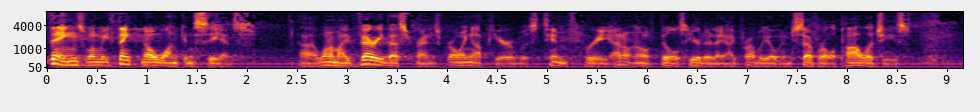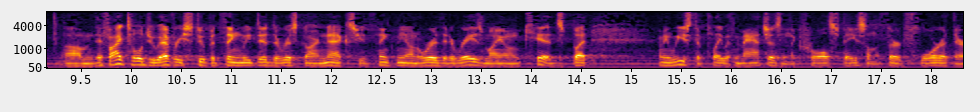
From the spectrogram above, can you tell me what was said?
things when we think no one can see us. Uh, one of my very best friends growing up here was Tim Free. I don't know if Bill's here today. I probably owe him several apologies. Um, if I told you every stupid thing we did to risk our necks, you'd think me unworthy to raise my own kids. But, I mean, we used to play with matches in the crawl space on the third floor at their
